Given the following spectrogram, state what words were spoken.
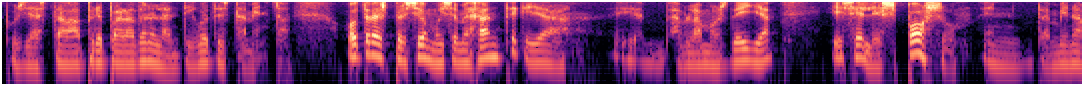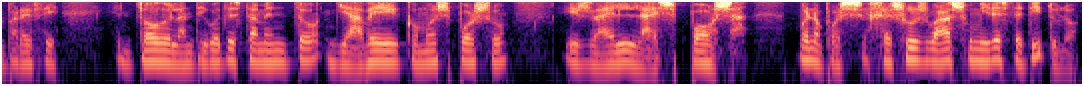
pues ya estaba preparado en el Antiguo Testamento. Otra expresión muy semejante, que ya eh, hablamos de ella, es el esposo. también aparece en todo el Antiguo Testamento Yahvé como esposo Israel la esposa. Bueno, pues Jesús va a asumir este título.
